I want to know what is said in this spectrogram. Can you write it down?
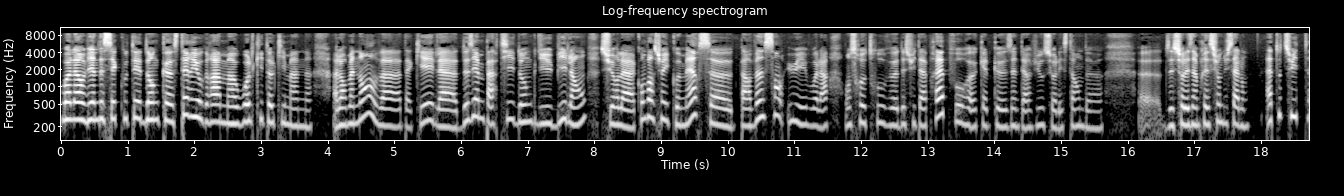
Voilà, on vient de s'écouter donc euh, Stéréogramme Walkie Talkie Man. Alors maintenant, on va attaquer la deuxième partie donc du bilan sur la convention e-commerce euh, par Vincent Huet. Voilà, on se retrouve de suite après pour euh, quelques interviews sur les stands, sur les impressions du salon. À tout de suite.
